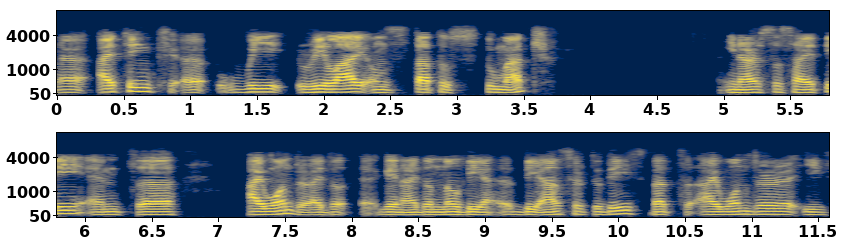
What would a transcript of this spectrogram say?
i think we rely on status too much in our society and i wonder i don't again i don't know the the answer to this but i wonder if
